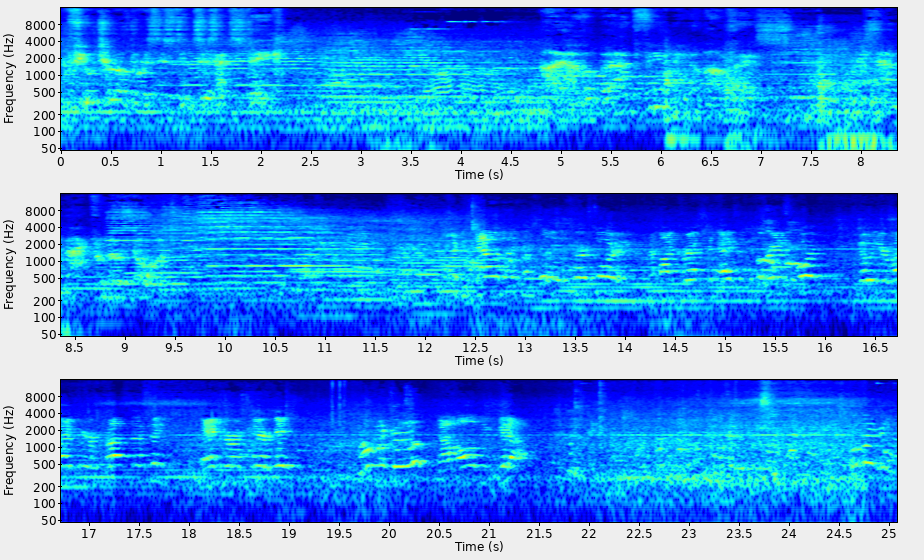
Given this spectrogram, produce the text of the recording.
The future of the Resistance is at stake. I have a bad feeling about this. We stand back from those doors. Now, facility of the first order. I'm on direction to exit the transport. Go to your right for your processing and your interrogation. Oh my god! Now all of you get out. Oh my god!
